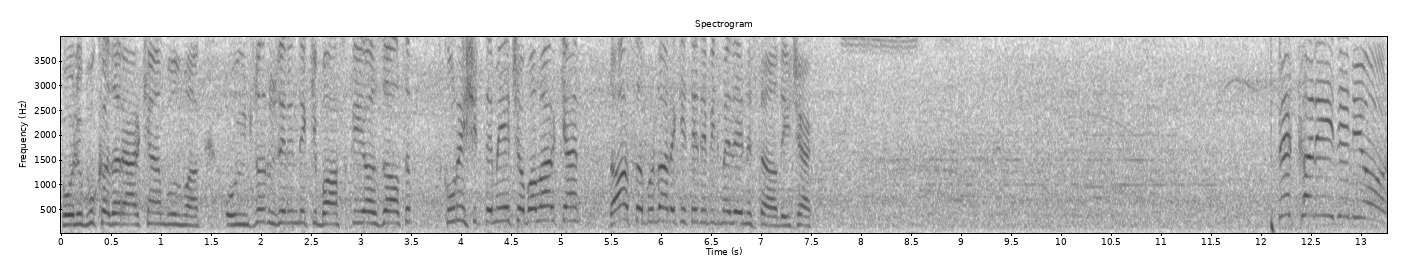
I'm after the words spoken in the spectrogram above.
Golü bu kadar erken bulmak, oyuncular üzerindeki baskıyı azaltıp skoru eşitlemeye çabalarken daha sabırlı hareket edebilmelerini sağlayacak. Ve kaleyi deniyor.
